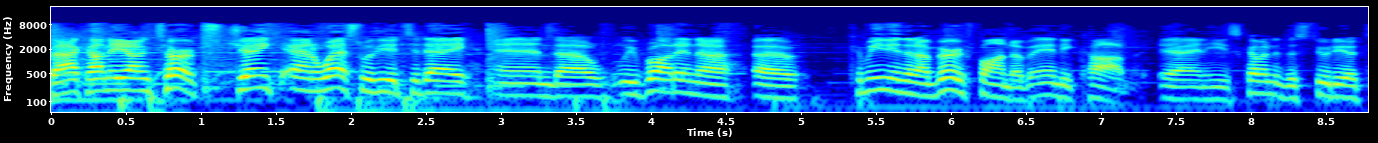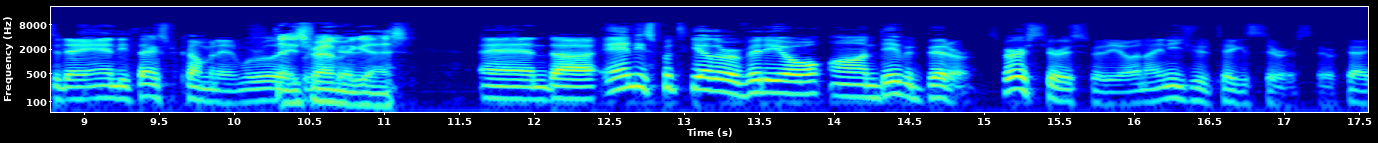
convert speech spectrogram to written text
Back on the Young Turks, Cenk and Wes with you today, and uh, we brought in a, a comedian that I'm very fond of, Andy Cobb, and he's coming to the studio today. Andy, thanks for coming in. We really Thanks for having me, guys. And uh, Andy's put together a video on David Vitter. It's a very serious video, and I need you to take it seriously, okay?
